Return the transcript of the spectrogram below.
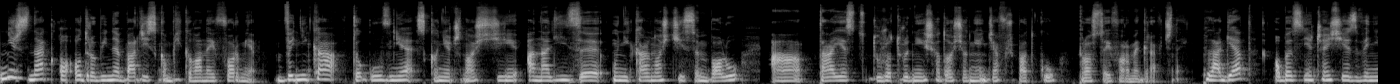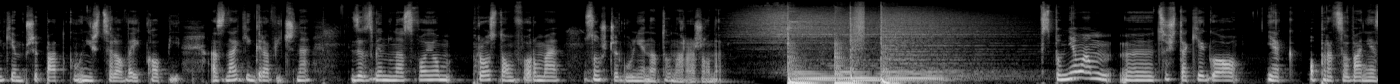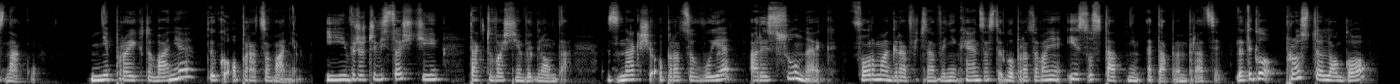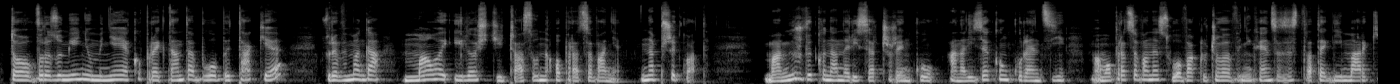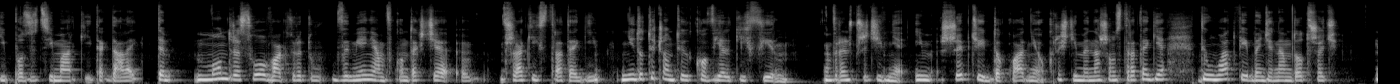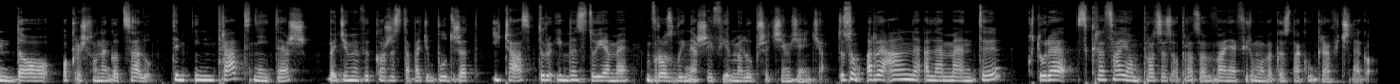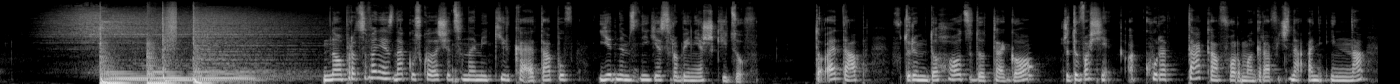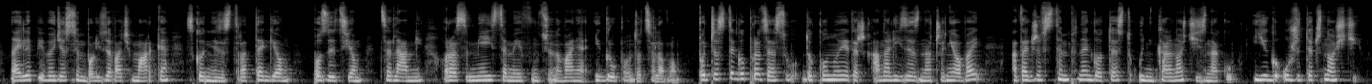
niż znak o odrobinę bardziej skomplikowanej formie. Wynika to głównie z konieczności analizy unikalności symbolu, a ta jest dużo trudniejsza do osiągnięcia w przypadku prostej formy graficznej. Plagiat obecnie częściej jest wynikiem przypadku niż celowej kopii, a znaki graficzne ze względu na swoją prostą formę są szczególnie na to narażone. Wspomniałam y, coś takiego jak opracowanie znaku. Nie projektowanie, tylko opracowanie. I w rzeczywistości tak to właśnie wygląda. Znak się opracowuje, a rysunek, forma graficzna wynikająca z tego opracowania jest ostatnim etapem pracy. Dlatego proste logo to w rozumieniu mnie jako projektanta byłoby takie, które wymaga małej ilości czasu na opracowanie. Na przykład Mam już wykonany research rynku, analizę konkurencji, mam opracowane słowa kluczowe wynikające ze strategii marki, pozycji marki itd. Tak Te mądre słowa, które tu wymieniam w kontekście e, wszelakich strategii, nie dotyczą tylko wielkich firm. Wręcz przeciwnie, im szybciej dokładnie określimy naszą strategię, tym łatwiej będzie nam dotrzeć do określonego celu. Tym intratniej też będziemy wykorzystywać budżet i czas, który inwestujemy w rozwój naszej firmy lub przedsięwzięcia. To są realne elementy, które skracają proces opracowywania firmowego znaku graficznego. Na opracowanie znaku składa się co najmniej kilka etapów. Jednym z nich jest robienie szkiców. To etap, w którym dochodzę do tego, że to właśnie akurat taka forma graficzna, a nie inna, najlepiej będzie symbolizować markę zgodnie ze strategią, pozycją, celami oraz miejscem jej funkcjonowania i grupą docelową. Podczas tego procesu dokonuję też analizy znaczeniowej, a także wstępnego testu unikalności znaku i jego użyteczności.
